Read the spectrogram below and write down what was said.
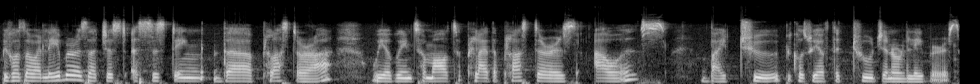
Because our laborers are just assisting the plasterer we are going to multiply the plasterer's hours by 2 because we have the two general laborers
